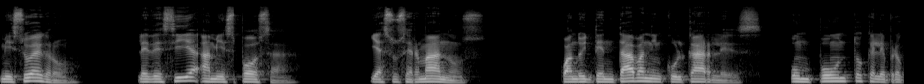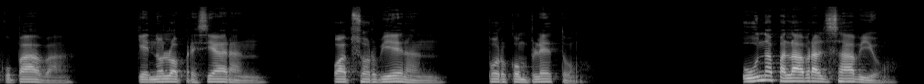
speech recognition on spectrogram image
Mi suegro le decía a mi esposa y a sus hermanos cuando intentaban inculcarles un punto que le preocupaba, que no lo apreciaran o absorbieran por completo. Una palabra al sabio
